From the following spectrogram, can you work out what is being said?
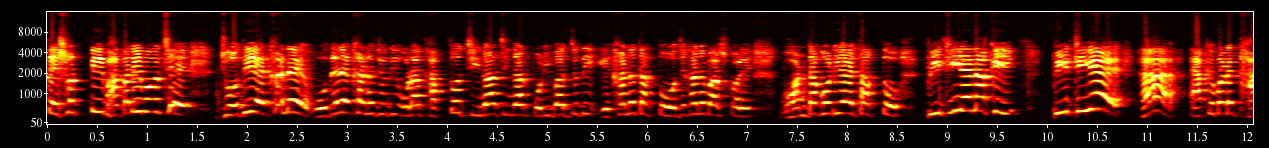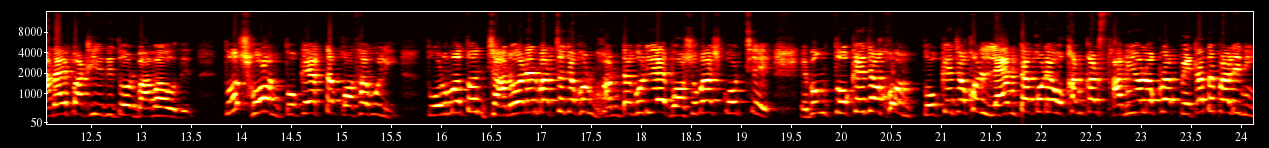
তেষট্টি ভাতারি বলছে, যদি এখানে, ওদের এখানে যদি ওরা থাকতো, চীনা, চীনার পরিবার যদি এখানে থাকতো, ও যেখানে বাস করে, ঘণ্টা ঘড়িয়ায় থাকতো, পিটিয়ে নাকি পিটিয়ে হ্যাঁ একেবারে থানায় পাঠিয়ে দিত ওর বাবা ওদের। তো শোন, তোকে একটা কথা বলি। তোর মতন জানোয়ারের বাচ্চা যখন ঘণ্টা গড়িয়ায় বসবাস করছে এবং তোকে যখন তোকে যখন ল্যাংটা করে ওখানকার স্থানীয় লোকরা পেটাতে পারেনি,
